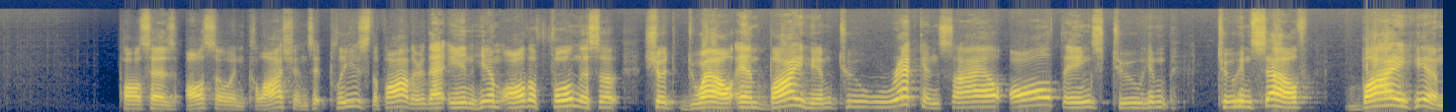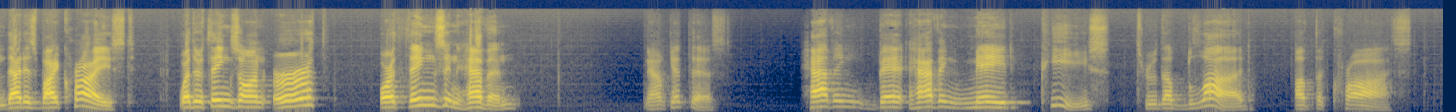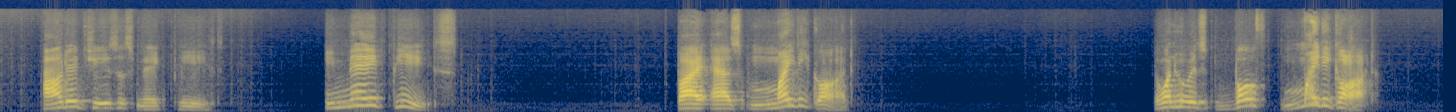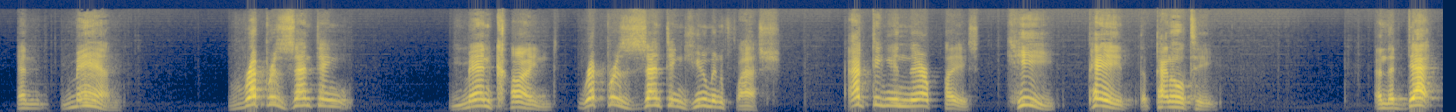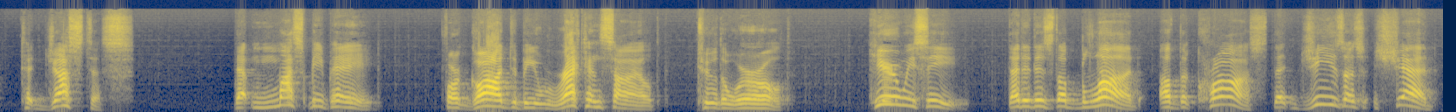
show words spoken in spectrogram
Paul says also in Colossians, it pleased the Father that in him all the fullness of, should dwell, and by him to reconcile all things to him to himself by him, that is by Christ, whether things on earth or things in heaven. Now get this. Having, been, having made peace through the blood of the cross. How did Jesus make peace? He made peace by as mighty God, the one who is both mighty God and man, representing mankind, representing human flesh, acting in their place. He paid the penalty and the debt to justice that must be paid for God to be reconciled to the world. Here we see that it is the blood of the cross that Jesus shed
